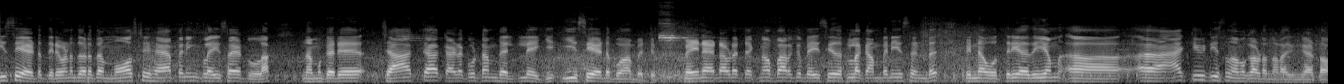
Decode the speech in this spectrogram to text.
ഈസി ആയിട്ട് തിരുവനന്തപുരത്തെ മോസ്റ്റ് ഹാപ്പനിങ് പ്ലേസ് ആയിട്ടുള്ള നമുക്കൊരു ചാക്ക കഴക്കൂട്ടം ബെൽറ്റിലേക്ക് ഈസി ആയിട്ട് പോകാൻ പറ്റും. മെയിനായിട്ട് അവിടെ ടെക്നോ പാർക്ക് ബേസ് ചെയ്തിട്ടുള്ള കമ്പനീസ് ഉണ്ട്. പിന്നെ ഒത്തിരി അധികം ആക്ടിവിറ്റീസ് നമുക്ക് അവിടെ നടക്കും കേട്ടോ.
